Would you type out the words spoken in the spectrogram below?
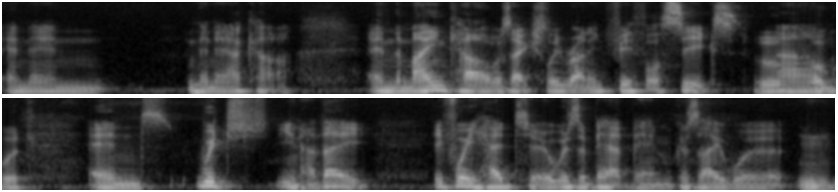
and then and then our car, and the main car was actually running fifth or sixth. Ooh, awkward. And which you know they, if we had to, it was about them because they were, Mm.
